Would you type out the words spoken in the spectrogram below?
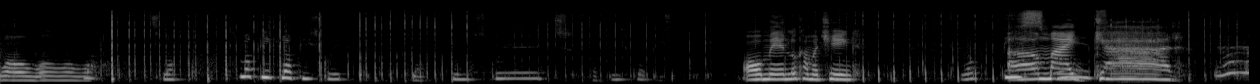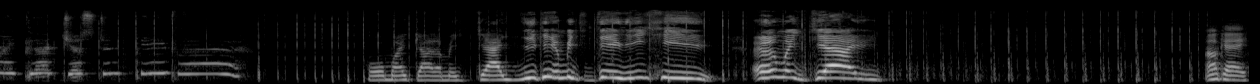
Whoa, whoa, whoa, whoa. Flop, floppy, floppy squid. Floppy squid. Floppy, floppy squid. Oh man, look how much ink. Floppy Oh my god. Oh my god, Justin Bieber. Oh my god, oh my god. Look how much there is here. Oh my god. Okay.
